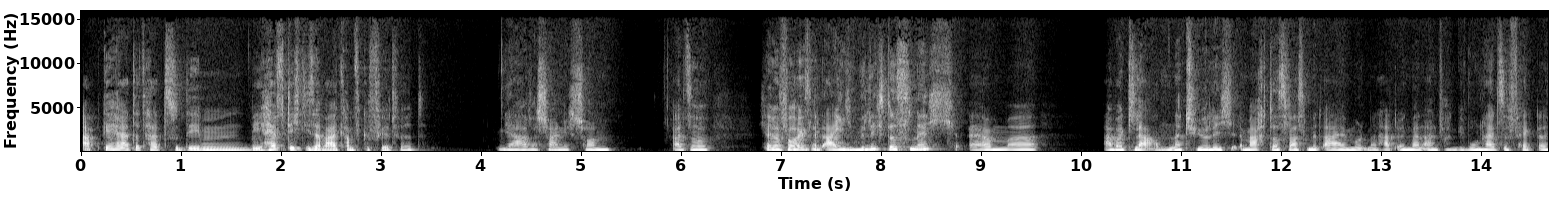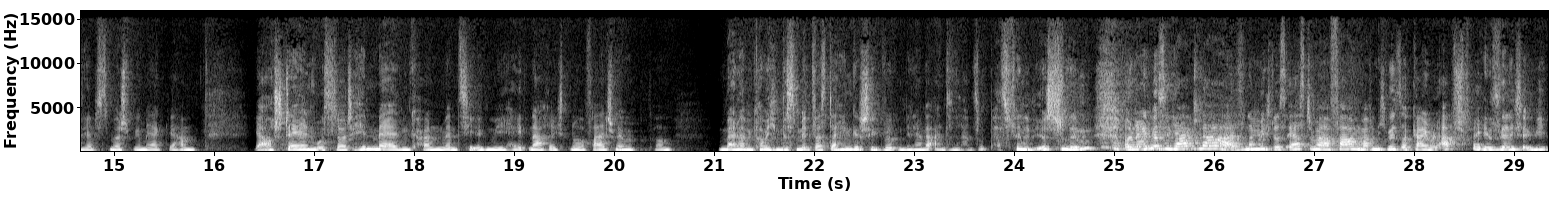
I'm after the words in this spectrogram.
abgehärtet hat zu dem, wie heftig dieser Wahlkampf geführt wird? Ja, wahrscheinlich schon. Also ich habe ja vorher gesagt, eigentlich will ich das nicht. Ähm, äh, aber klar, natürlich macht das was mit einem und man hat irgendwann einfach einen Gewohnheitseffekt. Also ich habe zum Beispiel gemerkt, wir haben ja auch Stellen, wo es Leute hinmelden können, wenn sie irgendwie Hate-Nachrichten oder Falschmeldungen bekommen. Und manchmal bekomme ich ein bisschen mit, was da hingeschickt wird und bin dann bei einzelnen so, das findet ihr schlimm? Und dann ich mir so, ja klar, also dann will ich das erste Mal Erfahrung machen. Ich will es auch gar nicht mit absprechen. Es ist ja nicht irgendwie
